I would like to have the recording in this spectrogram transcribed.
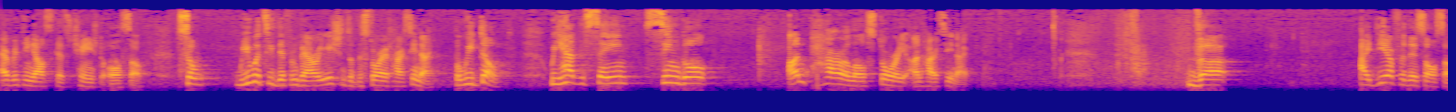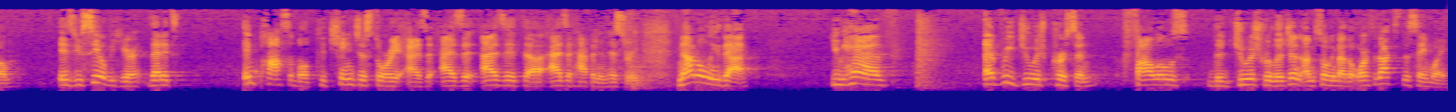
everything else gets changed also. So we would see different variations of the story of Har Sinai, but we don't. We have the same single, unparalleled story on Har Sinai. The idea for this also is you see over here that it's impossible to change the story as, as it, as it, uh, as it happened in history. Not only that, you have every Jewish person follows the Jewish religion. I'm talking about the Orthodox the same way.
